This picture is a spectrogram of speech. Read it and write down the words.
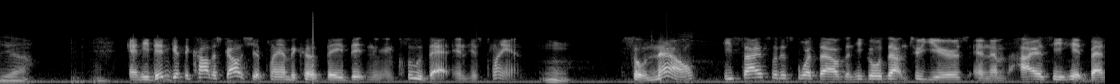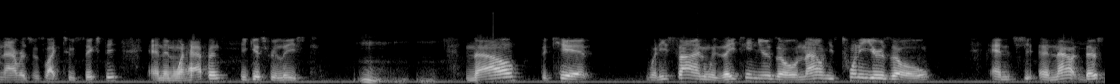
Yeah. and he didn't get the college scholarship plan because they didn't include that in his plan. Mm. So now he signs for this four thousand. He goes out in two years, and the highest he hit batting average was like two sixty. And then what happens? He gets released. Mm-hmm. Now the kid, when he signed, was eighteen years old. Now he's twenty years old, and she, and now there's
